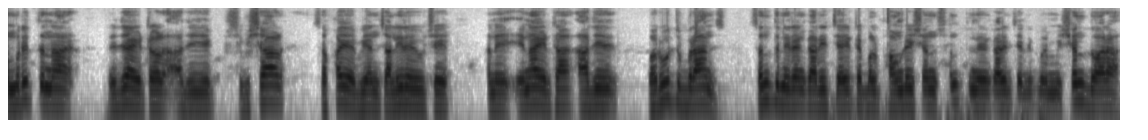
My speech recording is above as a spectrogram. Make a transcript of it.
અમૃતના રજા હેઠળ આજે એક વિશાળ સફાઈ અભિયાન ચાલી રહ્યું છે અને એના હેઠળ આજે ભરૂચ બ્રાન્ચ સંત નિરંકારી ચેરિટેબલ ફાઉન્ડેશન, સંત નિરંકારી ચેરિટેબલ મિશન દ્વારા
